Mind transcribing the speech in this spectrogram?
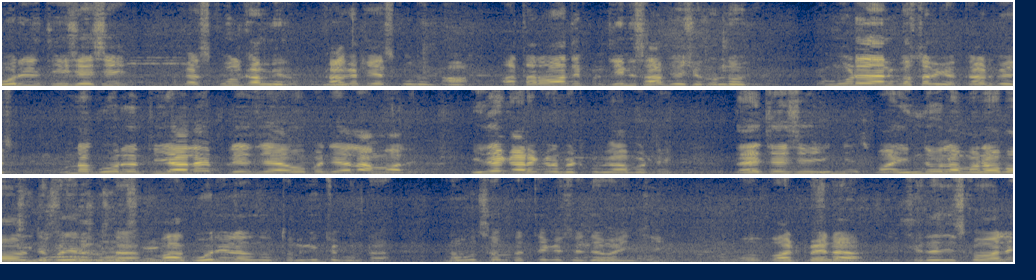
గోరీలు తీసేసి అక్కడ స్కూల్ కమ్మిరు. కాకతీయ స్కూల్ ఉంది. ఆ. ఆ తర్వాత ఇప్పుడు దీన్ని సాఫ్ చేసి రెండోది. మూడో దానికి వస్తారు ఇక థర్డ్ ఫేజ్ ఉన్న గోరీలను తీయాలి ప్లేస్ చేయాలి ఓపెన్ చేయాలి అమ్మాలి. ఇదే కార్యక్రమం పెట్టుకున్నారు కాబట్టి దయచేసి మా హిందువుల మనోభావాలు దెబ్బతినకుండా మా గోరీలను తొలగించకుండా ప్రభుత్వం ప్రత్యేక శ్రద్ధ వహించి వాటిపైన చర్య తీసుకోవాలి.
